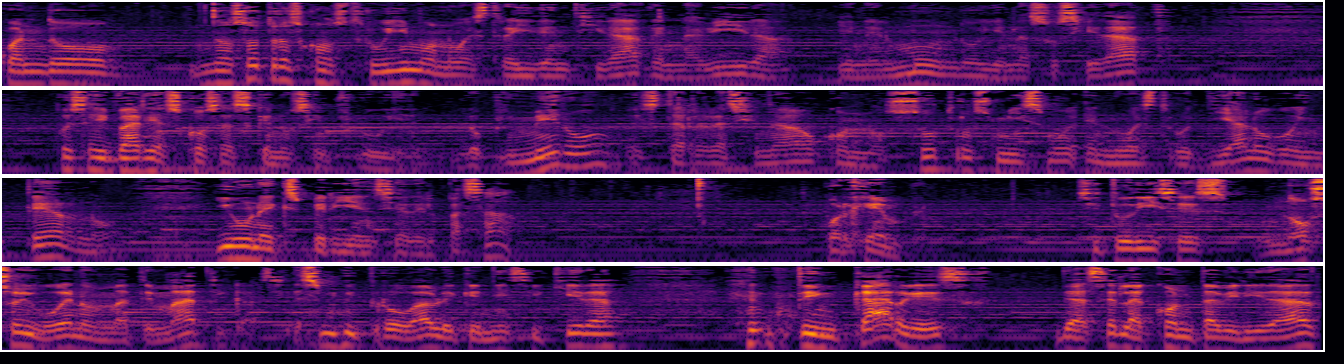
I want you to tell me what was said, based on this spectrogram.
Cuando nosotros construimos nuestra identidad en la vida y en el mundo y en la sociedad, pues hay varias cosas que nos influyen. Lo primero está relacionado con nosotros mismos en nuestro diálogo interno y una experiencia del pasado. Por ejemplo, si tú dices, no soy bueno en matemáticas, es muy probable que ni siquiera te encargues de hacer la contabilidad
